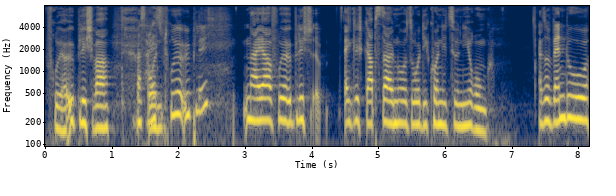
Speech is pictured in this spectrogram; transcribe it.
früher üblich war. Was heißt Und- früher üblich? Naja, früher üblich, äh, eigentlich gab's da nur so die Konditionierung. Also wenn du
